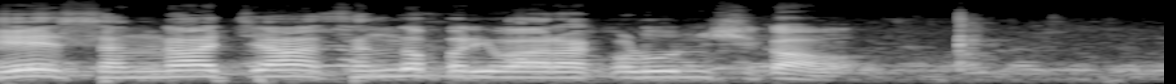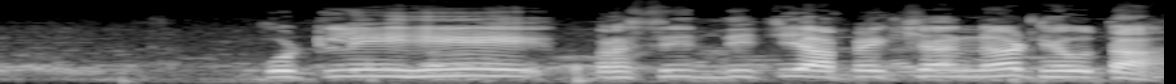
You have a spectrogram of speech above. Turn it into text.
हे संघाच्या संघ परिवाराकडून शिकावं. कुठलीही प्रसिद्धीची अपेक्षा न ठेवता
